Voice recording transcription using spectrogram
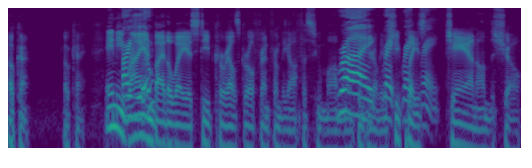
Okay. Okay. Amy Are Ryan, you? by the way, is Steve Carell's girlfriend from The Office, who Mom Right, mentioned earlier. right, she right, plays right. Jan on the show.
